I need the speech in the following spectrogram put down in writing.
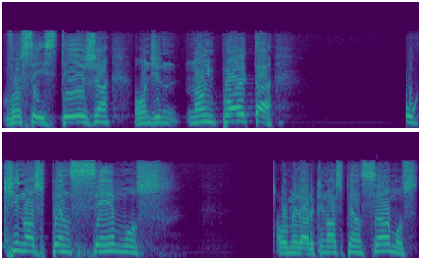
você esteja, onde não importa o que nós pensemos, ou melhor, o que nós pensamos,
